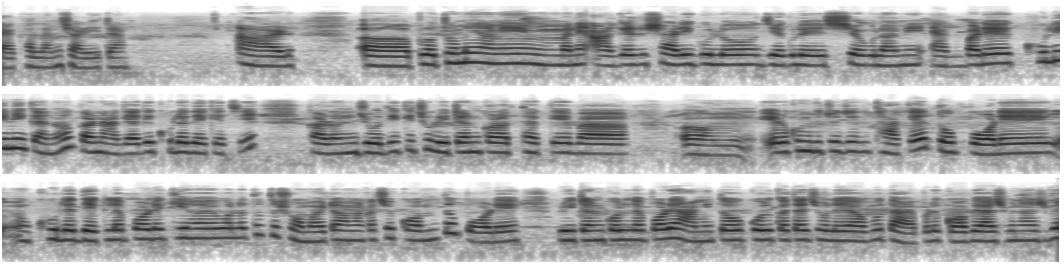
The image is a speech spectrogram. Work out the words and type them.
দেখালাম শাড়িটা। আর প্রথমে আমি মানে আগের শাড়িগুলো যেগুলো এসছে ওগুলো আমি একবারে খুলিনি কেন? কারণ আগে আগে খুলে দেখেছি। কারণ যদি কিছু রিটার্ন করার থাকে বা এরকম কিছু যদি থাকে তো পরে খুলে দেখলে পরে কী হয় বলো তো তো সময়টা আমার কাছে কম তো পরে রিটার্ন করলে পরে আমি তো কলকাতায় চলে যাব তারপরে কবে আসবে না আসবে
